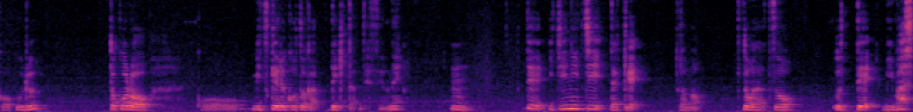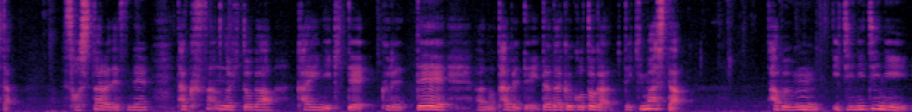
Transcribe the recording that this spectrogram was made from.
こう売るところをこう見つけることができたんですよね。うん、で1日だけそのドーナツを売ってみましたそしたらですねたくさんの人が買いに来てくれてあの食べていただくことができました。多分1日に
